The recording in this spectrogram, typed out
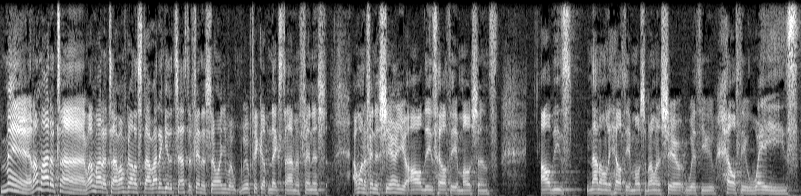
Man, I'm out of time. I'm out of time. I'm gonna stop. I didn't get a chance to finish showing you, but we'll pick up next time and finish. I want to finish sharing you all these healthy emotions all these not only healthy emotions, but I want to share with you healthy ways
